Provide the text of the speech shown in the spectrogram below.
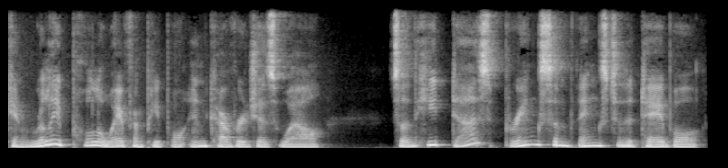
can really pull away from people in coverage as well. So he does bring some things to the table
